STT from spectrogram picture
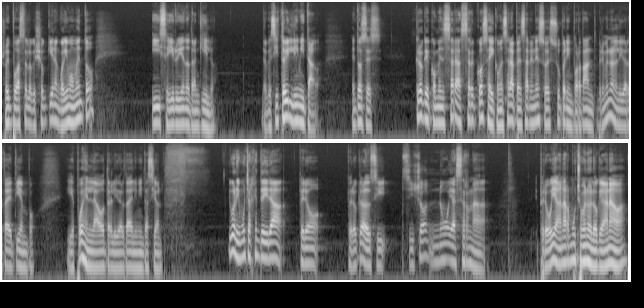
Yo hoy puedo hacer lo que yo quiera en cualquier momento y seguir viviendo tranquilo. Lo que sí estoy limitado. Entonces, creo que comenzar a hacer cosas y comenzar a pensar en eso es súper importante. Primero en la libertad de tiempo y después en la otra libertad de limitación. Y bueno, y mucha gente dirá, pero, pero claro, si, si yo no voy a hacer nada, pero voy a ganar mucho menos de lo que ganaba,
